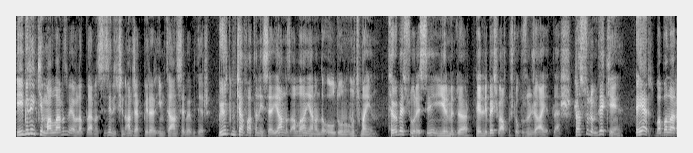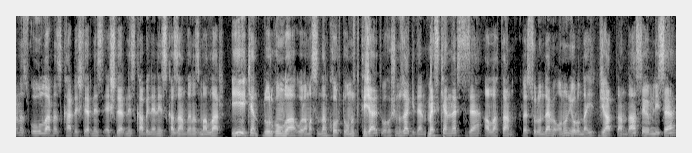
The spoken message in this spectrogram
İyi bilin ki mallarınız ve evlatlarınız sizin için ancak birer imtihan sebebidir. Büyük mükafatın ise yalnız Allah'ın yanında olduğunu unutmayın. Tevbe suresi 24, 55 ve 69. ayetler. Resulüm de ki, eğer babalarınız, oğullarınız, kardeşleriniz, eşleriniz, kabileniz, kazandığınız mallar iyi iken durgunluğa uğramasından korktuğunuz ticaret ve hoşunuza giden meskenler size Allah'tan, Resulünden ve onun yolunda cihattan daha sevimli ise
